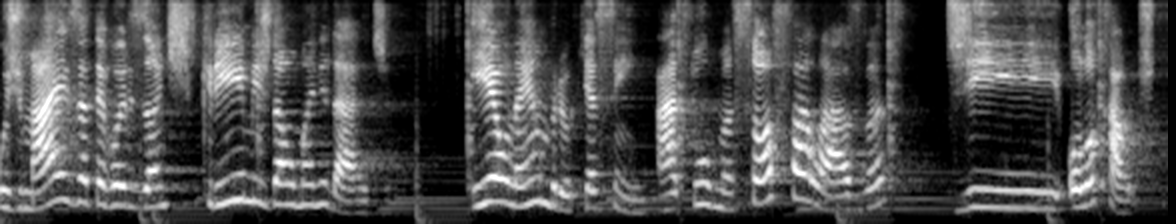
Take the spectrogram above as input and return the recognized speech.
os mais aterrorizantes crimes da humanidade. E eu lembro que assim a turma só falava de holocausto.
